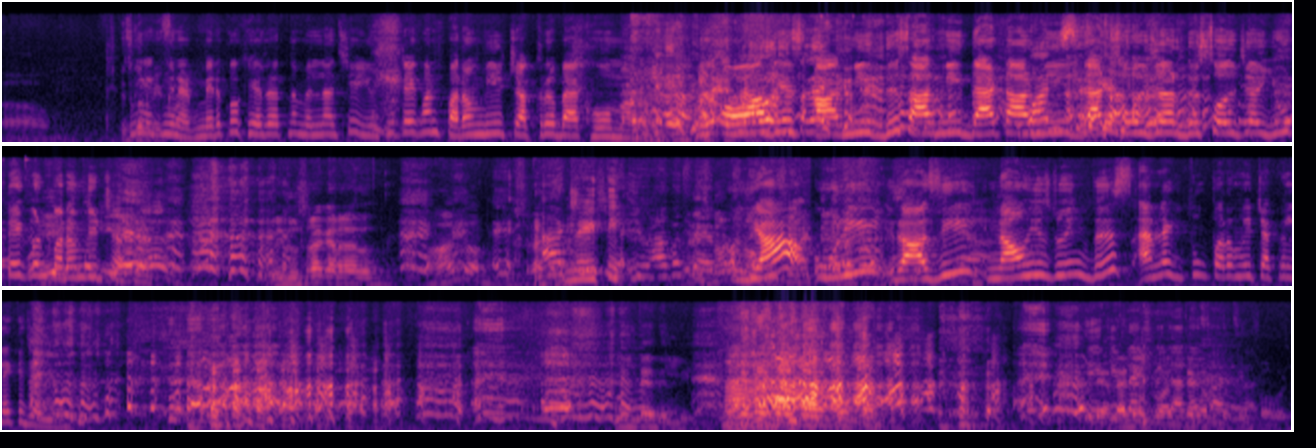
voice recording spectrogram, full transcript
Um, it's going एक to be मिनट fun. मेरे को खेल रत्न मिलना चाहिए यू शुड टेक वन परमवीर चक्र बैक होम ऑल दिस आर्मी दिस आर्मी दैट आर्मी दैट सोल्जर दिस सोल्जर यू टेक वन परमवीर चक्र अभी दूसरा कर रहे हो तो? हाँ, तो अब दूसरा- Actually, थी। you have a fair point. या उरी राजी नाउ ही इज डूइंग दिस एंड लाइक तू परमवीर चक्र लेके जाइयो मिलते हैं दिल्ली. एक ही Yeah, that flight is में one जाना thing I'm साथ looking साथ। forward.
